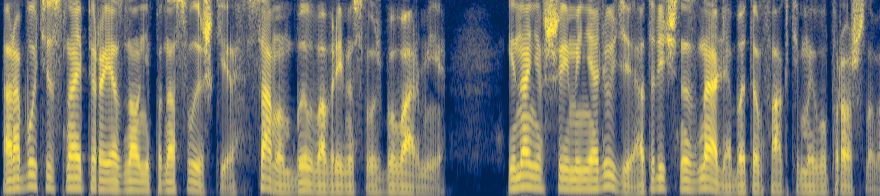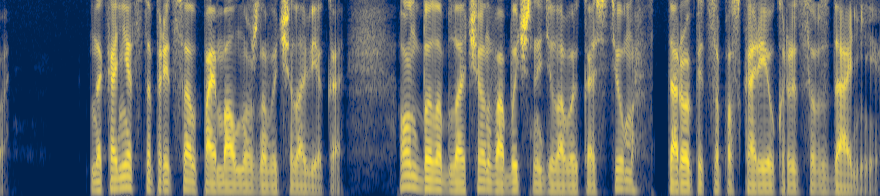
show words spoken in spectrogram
О работе снайпера я знал не понаслышке, сам им был во время службы в армии и нанявшие меня люди отлично знали об этом факте моего прошлого. Наконец-то прицел поймал нужного человека. Он был облачен в обычный деловой костюм, торопится поскорее укрыться в здании.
